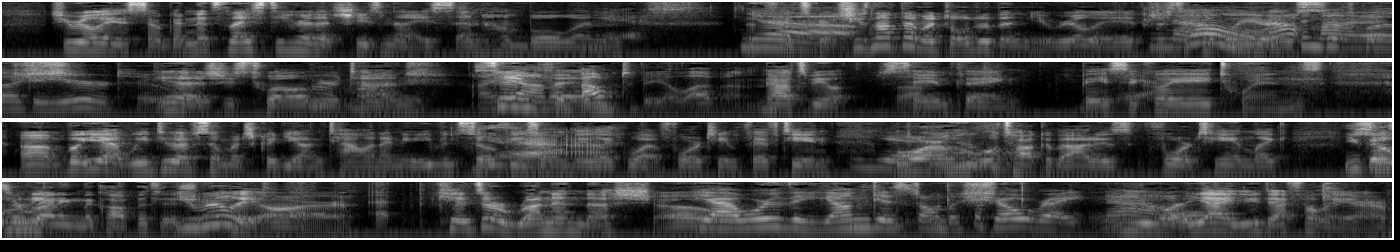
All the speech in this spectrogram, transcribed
she really is so good, and it's nice to hear that she's nice and humble, and Yes. That's, that's Yeah. great. She's not that much older than you, really. It's just a couple not years. I think it's by like a year or two. Yeah, she's twelve. You're ten. Uh, Same yeah, I'm thing. about to be 11. About to be same thing. Basically twins. Um, but yeah, we do have so much good young talent. I mean, even Sophie's Yeah. only like what 14, 15. Yeah. Laura, who we'll talk about, is 14. Like You so guys are many- running the competition. You really are. Kids are running the show. Yeah, we're the youngest on the show right now. You are. Yeah, you definitely are.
